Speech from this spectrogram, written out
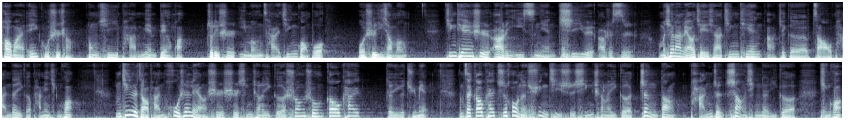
号脉 A 股市场，洞悉盘面变化。这里是易盟财经广播，我是易小萌。今天是二零一四年七月二十四日，我们先来了解一下今天啊这个早盘的一个盘面情况。那么今日早盘，沪深两市是形成了一个双双高开的一个局面。那么在高开之后呢，迅即是形成了一个震荡盘整上行的一个情况。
